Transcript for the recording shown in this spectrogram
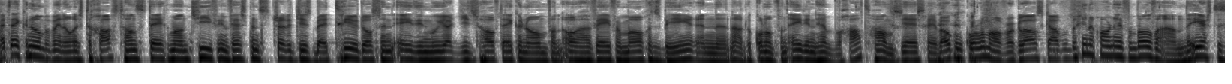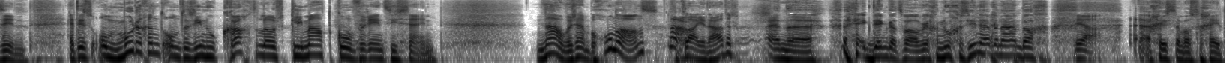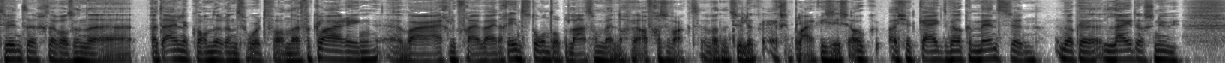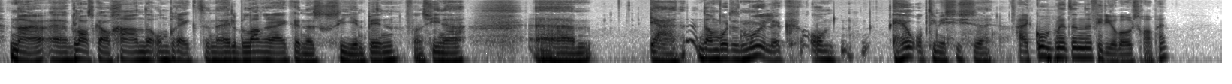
Het economenpanel is de gast. Hans Tegeman, Chief Investment Strategist bij Triodos... en Edin Mujagic, hoofdeconoom van OHV Vermogensbeheer. En uh, nou, de column van Edin hebben we gehad. Hans, jij schreef ook een column over Glasgow. We beginnen gewoon even bovenaan. De eerste zin. Het is ontmoedigend om te zien hoe krachteloos klimaatconferenties zijn. Nou, we zijn begonnen, Hans. Verklaar je nader. En uh, ik denk dat we alweer genoeg gezien hebben na een dag. Ja. Uh, gisteren was de G20. Er was een, uh, uiteindelijk kwam er een soort van verklaring... waar eigenlijk vrij weinig in stond. Op het laatste moment nog weer afgezwakt. Wat natuurlijk exemplarisch is. Ook als je kijkt welke mensen, welke leiders nu naar Glasgow gaan... er ontbreekt een hele belangrijke. En dat is Xi Jinping van China. Ehm, ja, dan wordt het moeilijk om heel optimistisch te zijn. Hij komt met een videoboodschap, hè?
